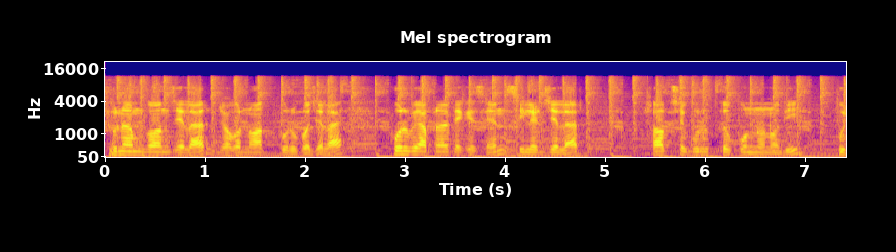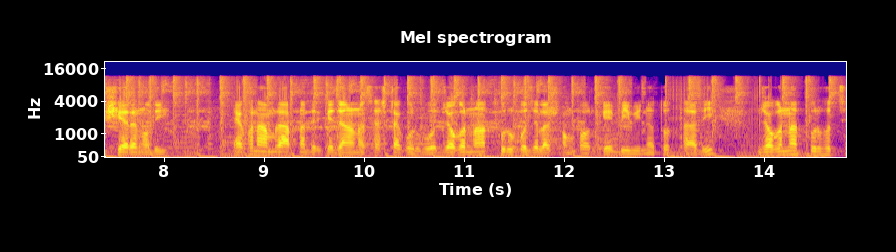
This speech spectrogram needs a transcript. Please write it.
সুনামগঞ্জ জেলার জগন্নাথপুর উপজেলায়। পূর্বে আপনারা দেখেছেন সিলেট জেলার সবচেয়ে গুরুত্বপূর্ণ নদী, কুশিয়ারা নদী। এখন আমরা আপনাদেরকে জানানোর চেষ্টা করব জগন্নাথপুর উপজেলা সম্পর্কে বিভিন্ন তথ্যাদি। জগন্নাথপুর হচ্ছে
